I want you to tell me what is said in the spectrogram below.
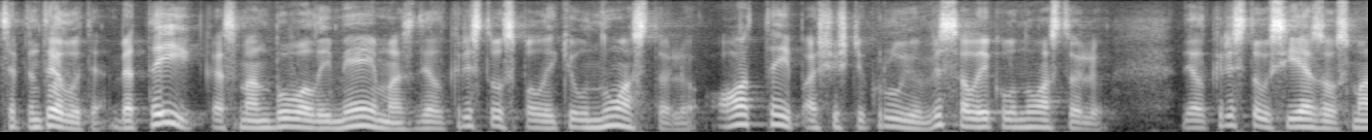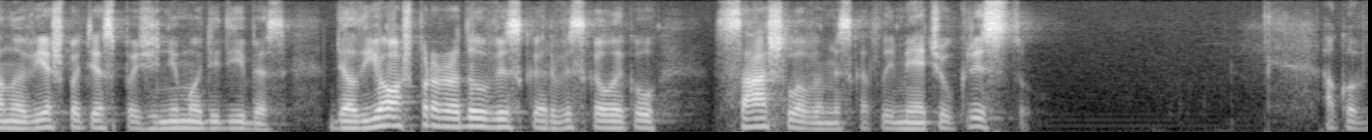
septintą eilutę, bet tai, kas man buvo laimėjimas, dėl Kristaus palaikiau nuostolių, o taip, aš iš tikrųjų visą laikau nuostolių, dėl Kristaus Jėzaus mano viešpaties pažinimo didybės, dėl jo aš praradau viską ir viską laikau sąšlovomis, kad laimėčiau Kristų. Ako,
